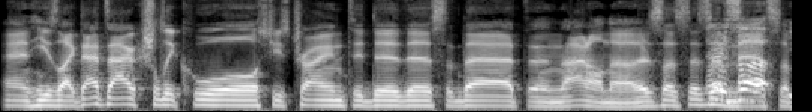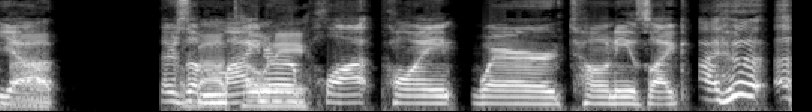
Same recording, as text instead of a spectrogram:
and he's like, "That's actually cool." She's trying to do this and that, and I don't know. There's, there's, there's There's a a- mess about. yeah. there's a minor Tony. plot point where Tony's like, I heard. Uh,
